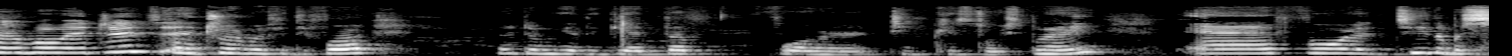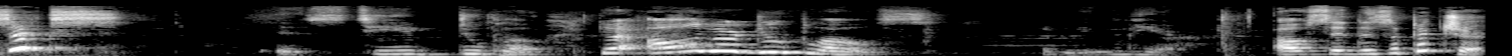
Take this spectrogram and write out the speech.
turbo engines and turbo 54. And don't forget to get them for Team Kids Toys Play. And for team number six is Team Duplo. Get all your Duplos and leave them here. I'll send us a picture.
